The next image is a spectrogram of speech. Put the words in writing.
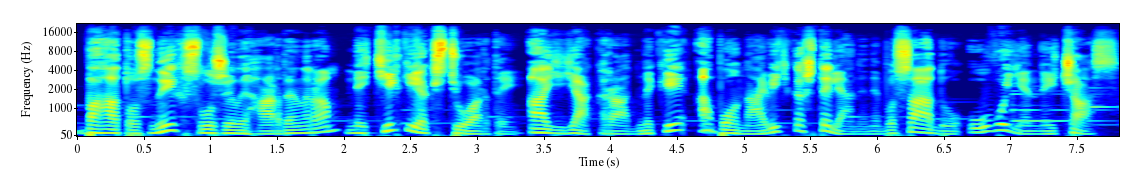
Багато з них служили Гарденерам не тільки як стюарди, а й як радники або навіть каштеляни Небосаду у воєнний час.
